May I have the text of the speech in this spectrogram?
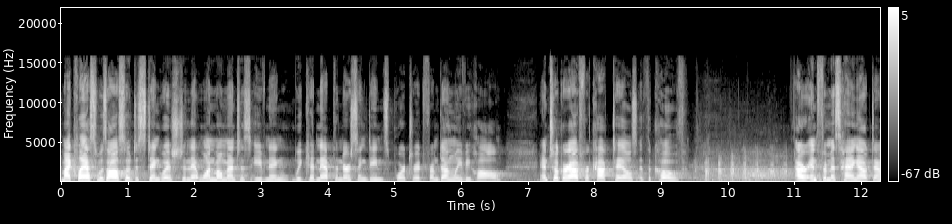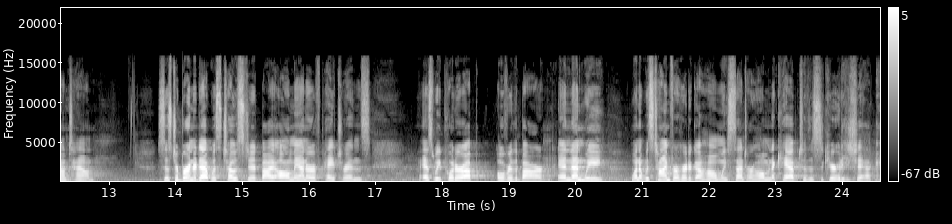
My class was also distinguished in that one momentous evening, we kidnapped the nursing dean's portrait from Dunleavy Hall and took her out for cocktails at the Cove, our infamous hangout downtown. Sister Bernadette was toasted by all manner of patrons as we put her up over the bar, and then we, when it was time for her to go home, we sent her home in a cab to the security shack.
